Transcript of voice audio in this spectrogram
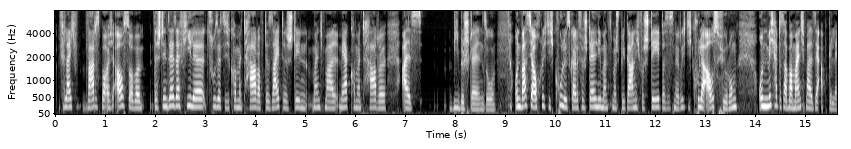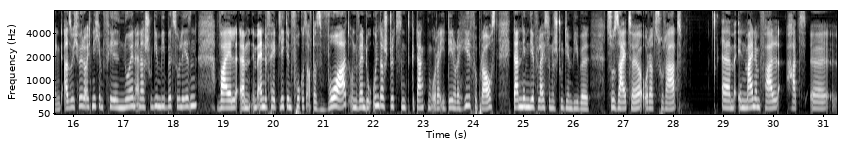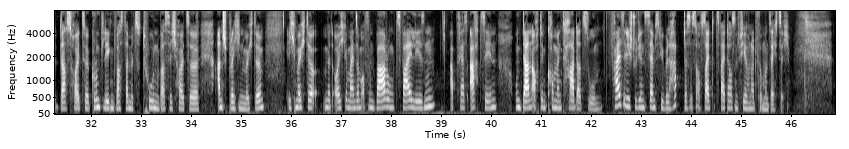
vielleicht war das bei euch auch so, aber da stehen sehr, sehr viele zusätzliche Kommentare. Auf der Seite stehen manchmal mehr Kommentare als Bibelstellen so. Und was ja auch richtig cool ist, gerade für Stellen, die man zum Beispiel gar nicht versteht, das ist eine richtig coole Ausführung. Und mich hat das aber manchmal sehr abgelenkt. Also ich würde euch nicht empfehlen, nur in einer Studienbibel zu lesen, weil ähm, im Endeffekt liegt den Fokus auf das Wort und wenn du unterstützend Gedanken oder Ideen oder Hilfe brauchst, dann nimm dir vielleicht so eine Studienbibel zur Seite oder zu Rat. Ähm, in meinem Fall hat äh, das heute grundlegend was damit zu tun, was ich heute ansprechen möchte. Ich möchte mit euch gemeinsam Offenbarung 2 lesen, ab Vers 18 und dann auch den Kommentar dazu. Falls ihr die Studien Sams Bibel habt, das ist auf Seite 2465.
